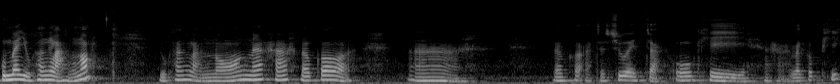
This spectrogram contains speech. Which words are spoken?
คุณแม่อยู่ข้างหลังเนาะ อยู่ข้างหลังน้องนะคะ แล้วก็อ่าแล้วก็อาจจะช่วยจับโอเคนะคะแล้วก็พลิก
